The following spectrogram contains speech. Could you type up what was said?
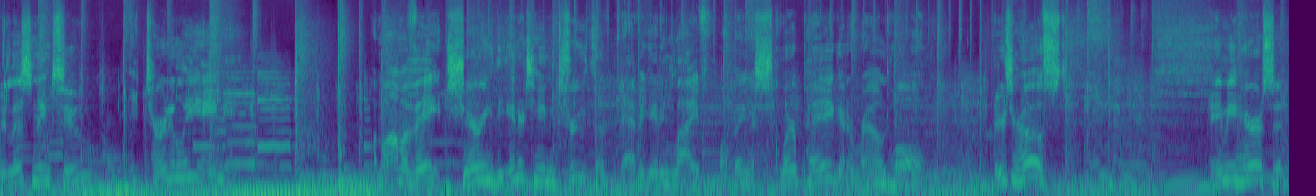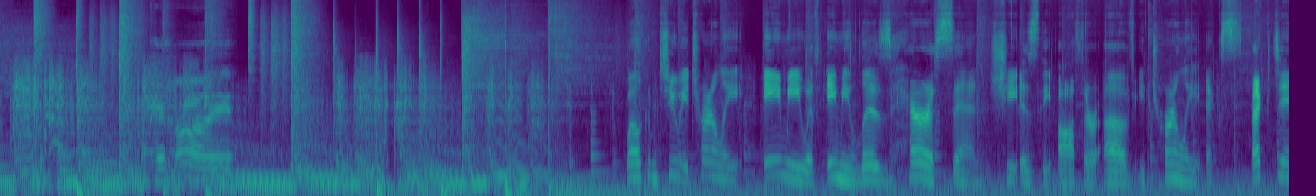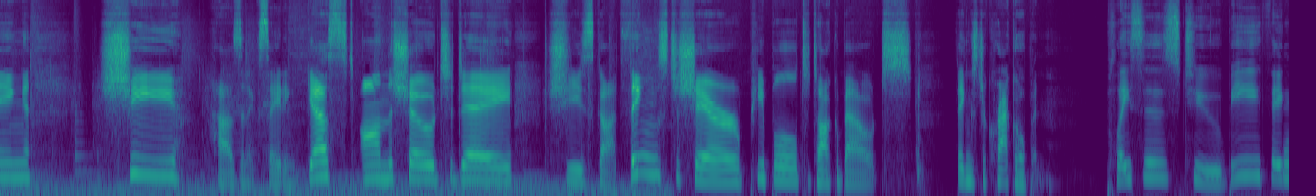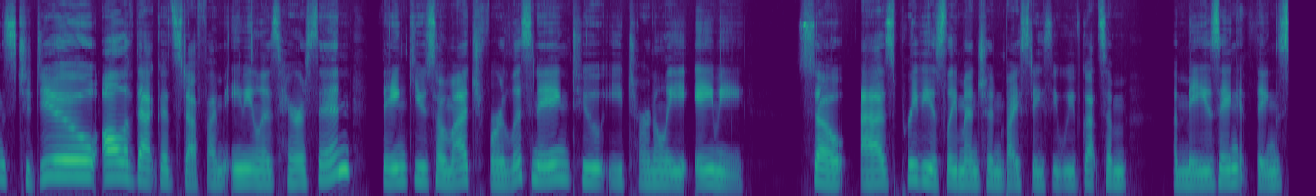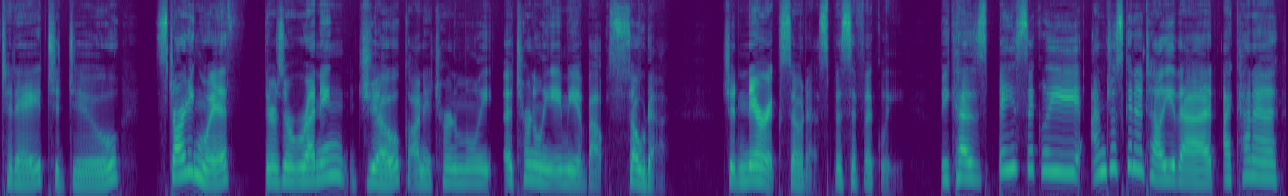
You're listening to Eternally Amy, a mom of eight sharing the entertaining truth of navigating life while being a square peg in a round hole. Here's your host, Amy Harrison. Okay, hi. Welcome to Eternally Amy with Amy Liz Harrison. She is the author of Eternally Expecting. She has an exciting guest on the show today. She's got things to share, people to talk about, things to crack open. Places to be, things to do, all of that good stuff. I'm Amy Liz Harrison. Thank you so much for listening to Eternally Amy. So, as previously mentioned by Stacy, we've got some amazing things today to do. Starting with, there's a running joke on Eternally Eternally Amy about soda, generic soda specifically, because basically, I'm just going to tell you that I kind of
